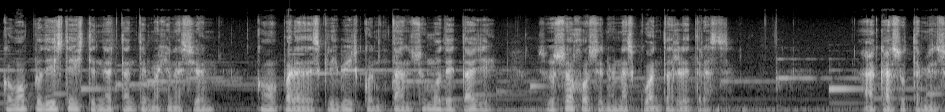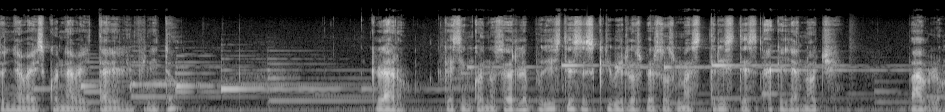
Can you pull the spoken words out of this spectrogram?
¿Cómo pudisteis tener tanta imaginación como para describir con tan sumo detalle sus ojos en unas cuantas letras? ¿Acaso también soñabais con habitar el infinito? Claro que sin conocerle pudiste escribir los versos más tristes aquella noche, Pablo.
